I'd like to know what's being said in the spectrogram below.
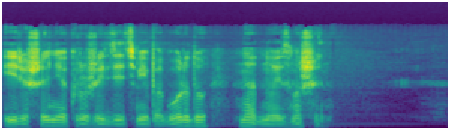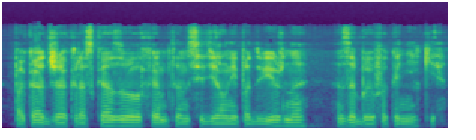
и решения кружить с детьми по городу на одной из машин. Пока Джек рассказывал, Хэмптон сидел неподвижно, забыв о коньяке.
